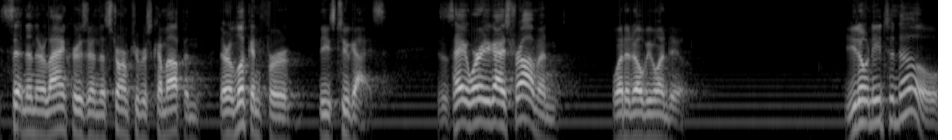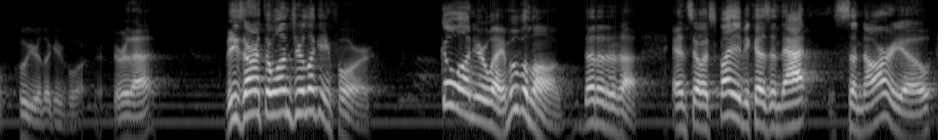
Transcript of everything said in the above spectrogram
sitting in their Land Cruiser, and the stormtroopers come up, and they're looking for these two guys. He says, "Hey, where are you guys from?" And what did Obi Wan do? You don't need to know who you're looking for. Remember that? These aren't the ones you're looking for. Go on your way. Move along. Da da da da. And so it's funny because in that scenario,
